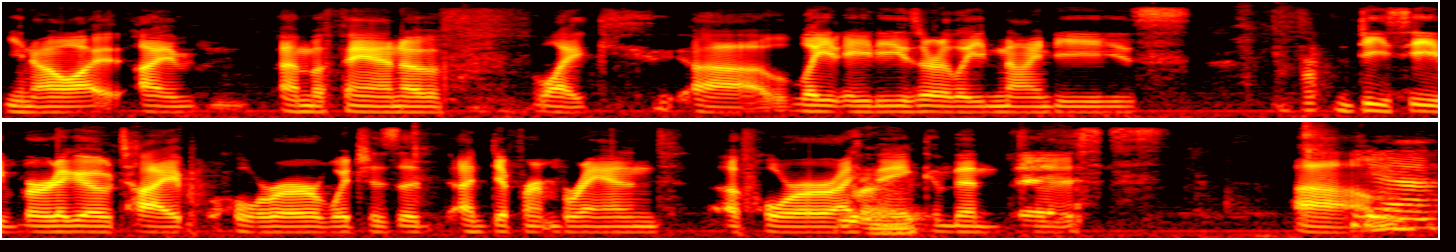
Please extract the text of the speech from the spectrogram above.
you know, I I am a fan of like uh, late '80s, early '90s DC Vertigo type horror, which is a, a different brand of horror, I Right. think, than this. Um, yeah.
